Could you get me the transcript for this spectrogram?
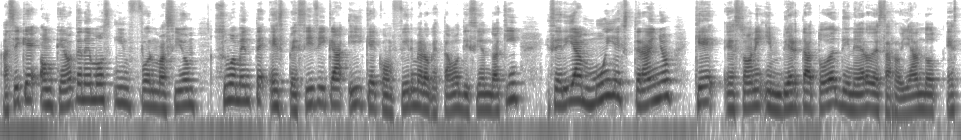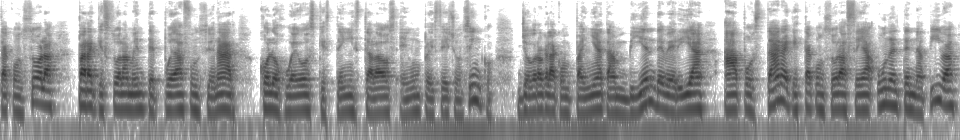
Así que aunque no tenemos información sumamente específica y que confirme lo que estamos diciendo aquí, sería muy extraño que eh, Sony invierta todo el dinero desarrollando esta consola para que solamente pueda funcionar con los juegos que estén instalados en un PlayStation 5. Yo creo que la compañía también debería apostar a que esta consola sea una alternativa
